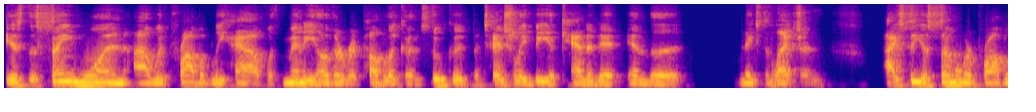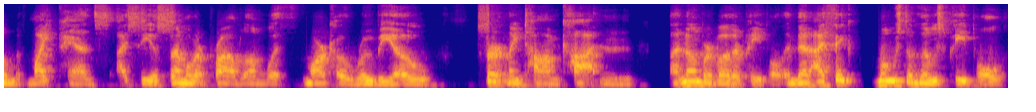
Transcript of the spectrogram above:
is the same one I would probably have with many other Republicans who could potentially be a candidate in the next election. I see a similar problem with Mike Pence. I see a similar problem with Marco Rubio, certainly Tom Cotton, a number of other people. And that I think most of those people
